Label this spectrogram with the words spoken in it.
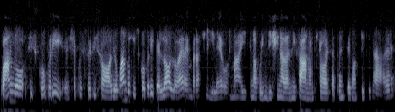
Quando si scoprì, eh, c'è questo episodio, quando si scoprì che Lollo era in Brasile, ormai una quindicina d'anni fa, non so esattamente quantificare,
